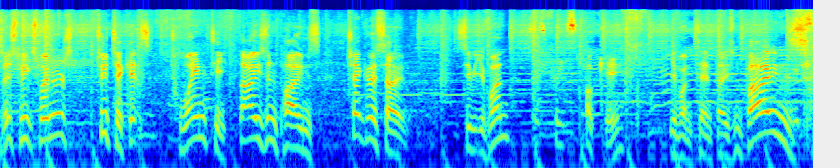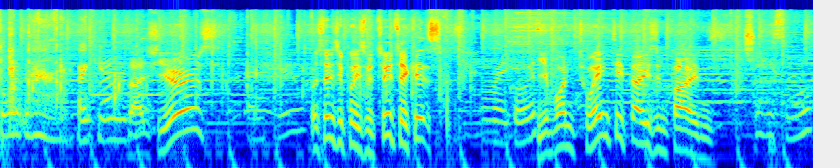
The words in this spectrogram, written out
This week's winners, two tickets, £20,000. Check this out. See what you've won? Yes, please. Okay, you've won £10,000. Thank you. That's yours. But since you plays with two tickets, Oh my god. you've won £20,000. Jeez, no.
